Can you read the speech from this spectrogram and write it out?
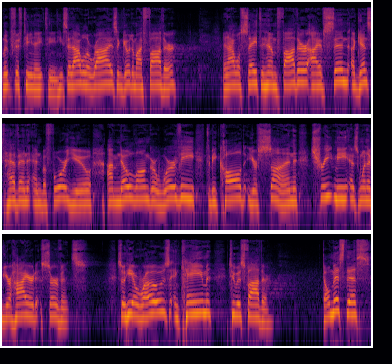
Luke 15, 18. He said, I will arise and go to my father and I will say to him, Father, I have sinned against heaven and before you. I'm no longer worthy to be called your son. Treat me as one of your hired servants. So he arose and came to his father. Don't miss this.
